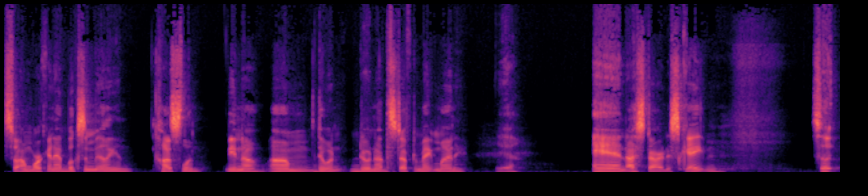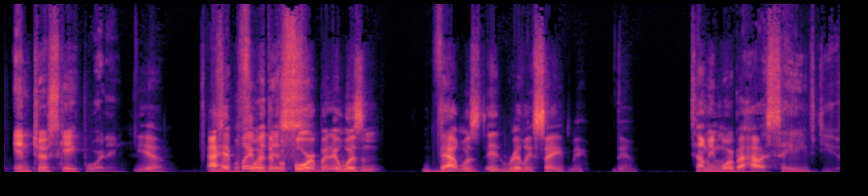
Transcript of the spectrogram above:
So I'm working at Books a Million, hustling, you know, um, doing doing other stuff to make money. Yeah. And I started skating. So enter skateboarding. Yeah, I So had played with it before, but it wasn't. That was it. Really saved me then. Tell me more about how it saved you.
